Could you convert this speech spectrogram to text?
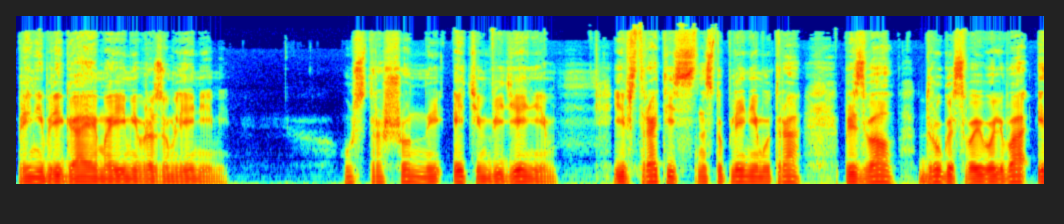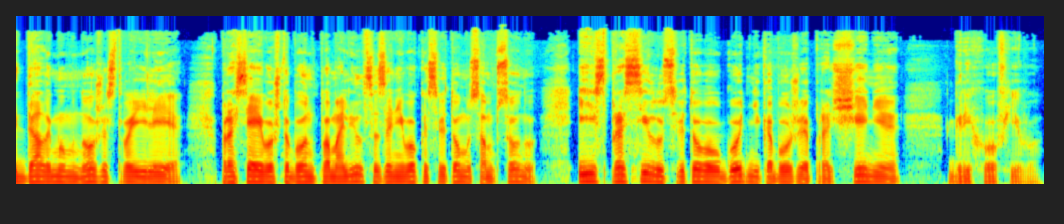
пренебрегая моими вразумлениями?» Устрашенный этим видением, Евстратий с наступлением утра призвал друга своего льва и дал ему множество илея, прося его, чтобы он помолился за него ко святому Самсону и спросил у святого угодника Божие прощения грехов его.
